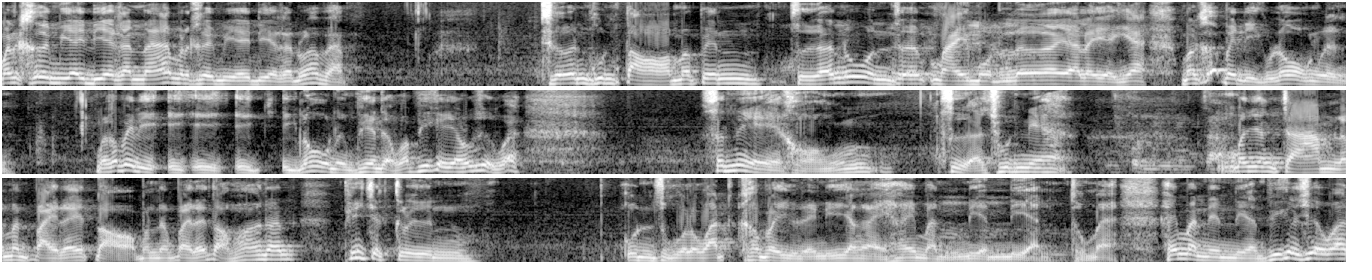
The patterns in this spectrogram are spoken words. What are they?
มันเคยมีไอเดียกันนะ มันเคยมีไอเดียกันว่าแบบ เชิญคุณต่อมาเป็นเสือนู่นเชิญใหม่หมดเลยอะไรอย่างเงี้ย มันก็เป็นอีกโลกหนึ่ง มันก็เป็นอีกอีกอีกอีกอีกโลกหนึ่งเพียงแต่ว่าพี่ก็ยังรู้สึกว่าเสน่ห์ของเสือชุดเนี้ยมีคนมันยังจำมันยังจามแล้วมันไปได้ต่อ มันยังไปได้ต่อ เพราะฉะนั้น พี่จะกลืนคุณสุกลวัฒน์เข้าไปอยู่ในนี้ยังไงให้มันเนียนเนียนๆถูกไหมให้มันเนียนเนียนๆพี่ก็เชื่อว่า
